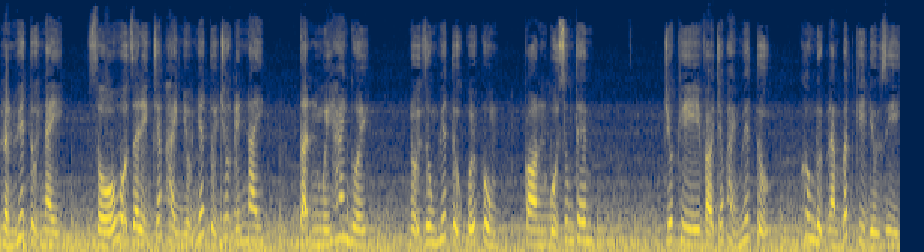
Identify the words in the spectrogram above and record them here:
Lần huyết tự này, số hộ gia đình chấp hành nhiều nhất từ trước đến nay, tận 12 người. Nội dung huyết tự cuối cùng còn bổ sung thêm Trước khi vào chấp hành huyết tự, không được làm bất kỳ điều gì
